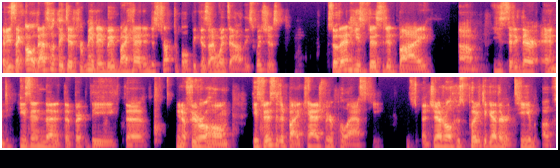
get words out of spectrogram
And he's like, oh, that's what they did for me. They made my head indestructible because I went down these witches. So then he's visited by, um, he's sitting there and he's in the the the the you know funeral home. He's visited by Casimir Pulaski, a general who's putting together a team of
